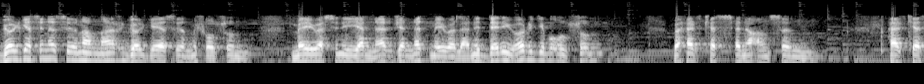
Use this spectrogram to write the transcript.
Gölgesine sığınanlar gölgeye sığınmış olsun.'' meyvesini yiyenler cennet meyvelerini deriyor gibi olsun ve herkes seni ansın. Herkes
